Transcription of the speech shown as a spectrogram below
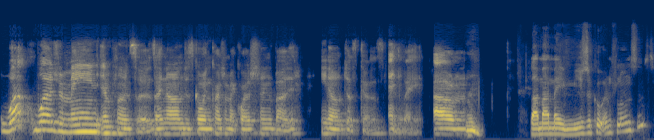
what was your main influences? I know I'm just going question by question, but you know, just cause. Anyway. Um, Like my main musical influences?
